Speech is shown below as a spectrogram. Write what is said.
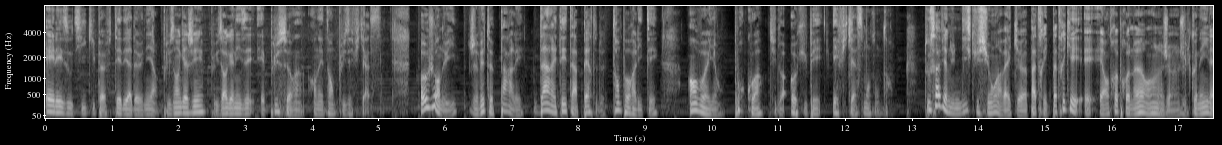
et les outils qui peuvent t'aider à devenir plus engagé, plus organisé et plus serein en étant plus efficace. Aujourd'hui, je vais te parler d'arrêter ta perte de temporalité en voyant pourquoi tu dois occuper efficacement ton temps. Tout ça vient d'une discussion avec euh, Patrick. Patrick est, entrepreneur, hein, je, le connais, il a,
